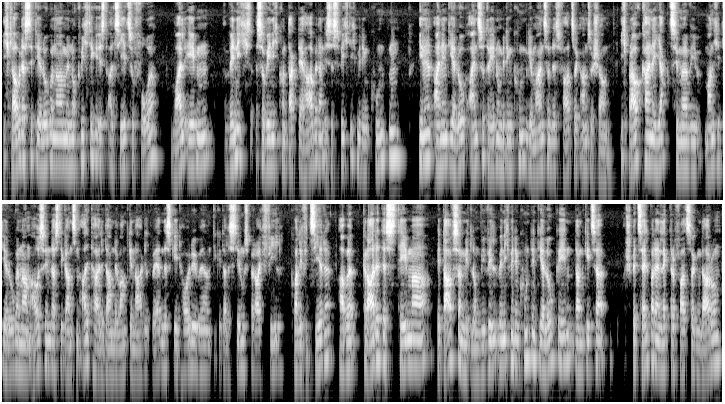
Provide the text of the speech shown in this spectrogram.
Ich glaube, dass die Dialogannahme noch wichtiger ist als je zuvor, weil eben wenn ich so wenig Kontakte habe, dann ist es wichtig, mit dem Kunden in einen Dialog einzutreten und mit den Kunden gemeinsam das Fahrzeug anzuschauen. Ich brauche keine Jagdzimmer, wie manche Dialogannahmen aussehen, dass die ganzen Altteile da an der Wand genagelt werden. Das geht heute über den Digitalisierungsbereich viel qualifizierter. Aber gerade das Thema Bedarfsermittlung, wie will, wenn ich mit dem Kunden in Dialog gehe, dann geht es ja speziell bei den Elektrofahrzeugen darum,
